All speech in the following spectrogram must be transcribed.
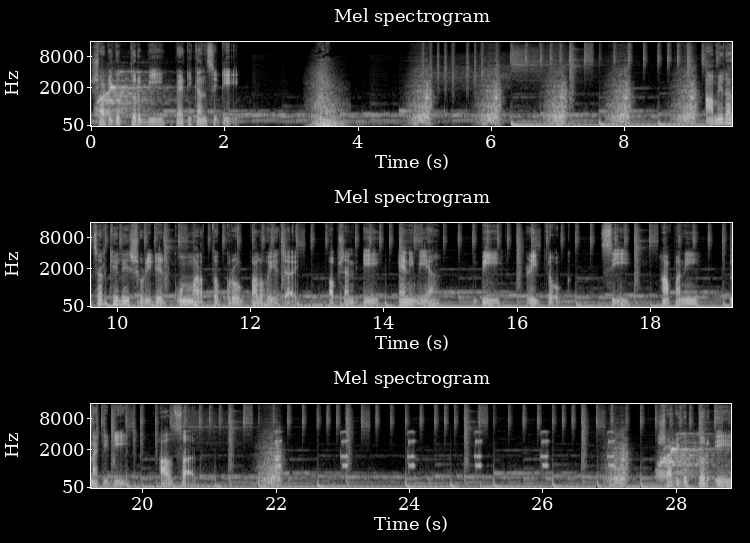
সঠিক উত্তর বি, ভ্যাটিকান সিটি। আমের আচার খেলে শরীরের কোন মারাত্মক রোগ ভালো হয়ে যায়? অপশান এ অ্যানিমিয়া বি হৃদরোগ সি হাঁপানি, নাকি ডি আলসার। সঠিক উত্তর এ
